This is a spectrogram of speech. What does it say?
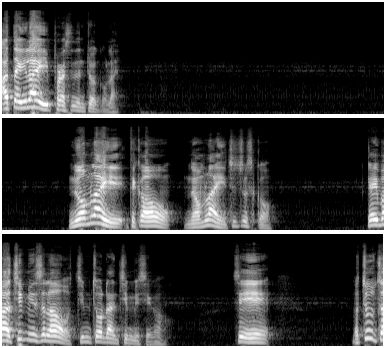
atai lai president twa ko lai nom lai te ko nom lai chu chu ko ke ba chim mi slo Jim Jordan chim mi se ko si မတူကြ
